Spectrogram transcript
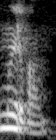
Мир вам!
